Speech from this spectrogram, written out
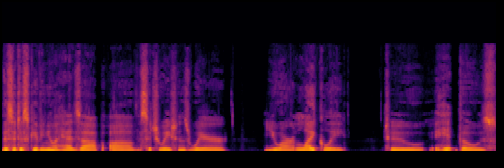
this is just giving you a heads up of situations where you are likely to hit those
